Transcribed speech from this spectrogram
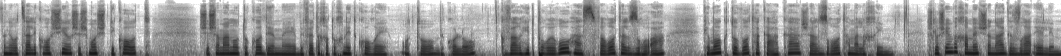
אז אני רוצה לקרוא שיר ששמו שתיקות, ששמענו אותו קודם אה, בפתח התוכנית קורא אותו בקולו. כבר התפוררו הספרות על זרועה, כמו כתובות הקעקע שעל זרועות המלאכים. 35 שנה גזרה אלם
